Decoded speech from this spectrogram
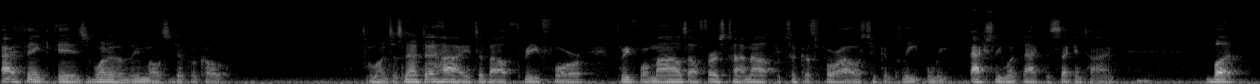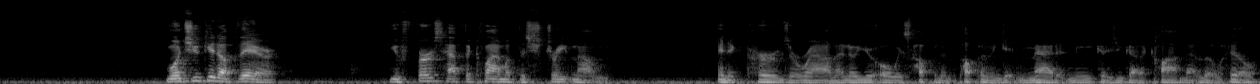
i think is one of the most difficult ones it's not that high it's about three four three four miles our first time out it took us four hours to complete when we actually went back the second time but once you get up there you first have to climb up the straight mountain and it curves around. I know you're always huffing and puffing and getting mad at me because you got to climb that little hill.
